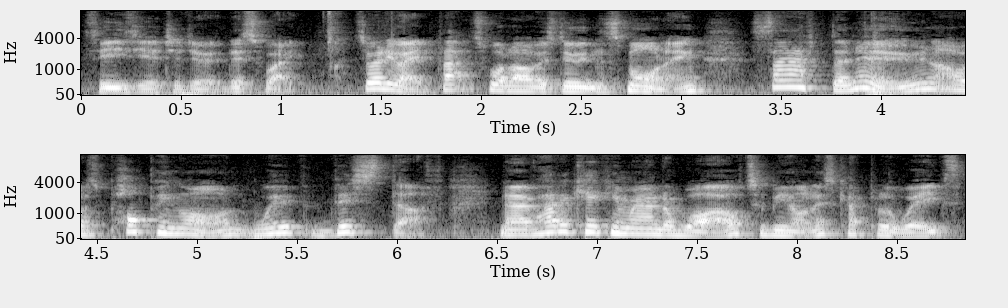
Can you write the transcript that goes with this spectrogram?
It's easier to do it this way. So anyway, that's what I was doing this morning. This afternoon, I was popping on with this stuff. Now I've had it kicking around a while, to be honest, a couple of weeks.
